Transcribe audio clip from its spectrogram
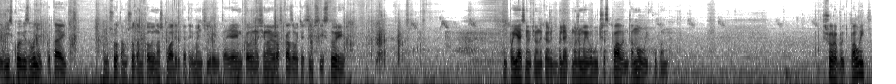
Військові дзвонять, питають, ну що там, що там, коли наш квадрик отремонтують. А я їм коли починаю розказувати ці всі історії. І пояснювати, вони кажуть, блядь, може ми його лучше спалим та новий купимо. Що робити? Палить?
